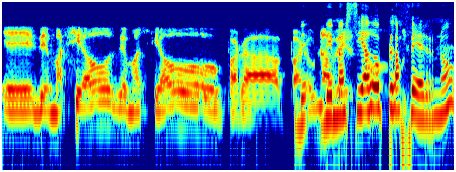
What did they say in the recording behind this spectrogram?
eh, demasiado, demasiado para, para De- una vez, demasiado ¿no? placer, ¿no?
